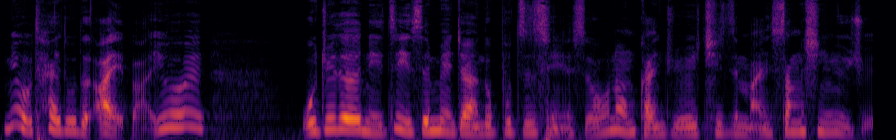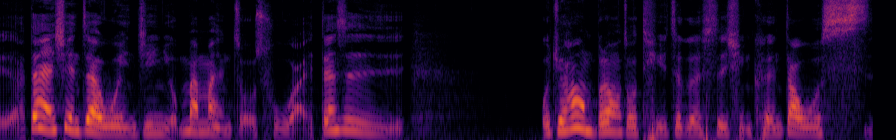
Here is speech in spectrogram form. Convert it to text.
没有太多的爱吧，因为我觉得你自己身边家人都不支持你的时候，那种感觉其实蛮伤心欲绝的。当然，现在我已经有慢慢走出来，但是我觉得他们不让我走体育这个事情，可能到我死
